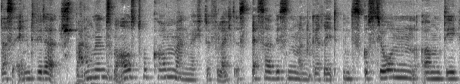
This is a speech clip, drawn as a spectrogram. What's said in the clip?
dass entweder Spannungen zum Ausdruck kommen, man möchte vielleicht es besser wissen, man gerät in Diskussionen, ähm, die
